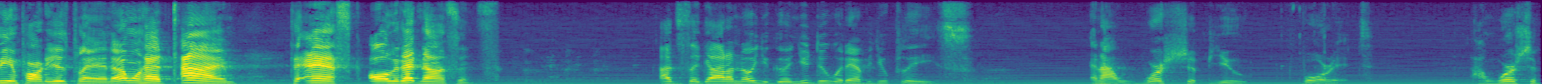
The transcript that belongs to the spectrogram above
being part of his plan that I won't have time to ask all of that nonsense. I just say, God, I know you're good and you do whatever you please. And I worship you for it. I worship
